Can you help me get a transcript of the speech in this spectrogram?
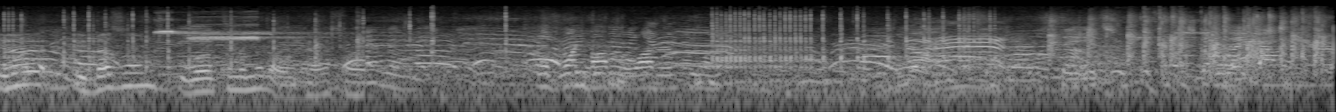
it doesn't work in the middle, okay? So Like one bottle of water if you want. Stay, it's, it's just going right down here.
